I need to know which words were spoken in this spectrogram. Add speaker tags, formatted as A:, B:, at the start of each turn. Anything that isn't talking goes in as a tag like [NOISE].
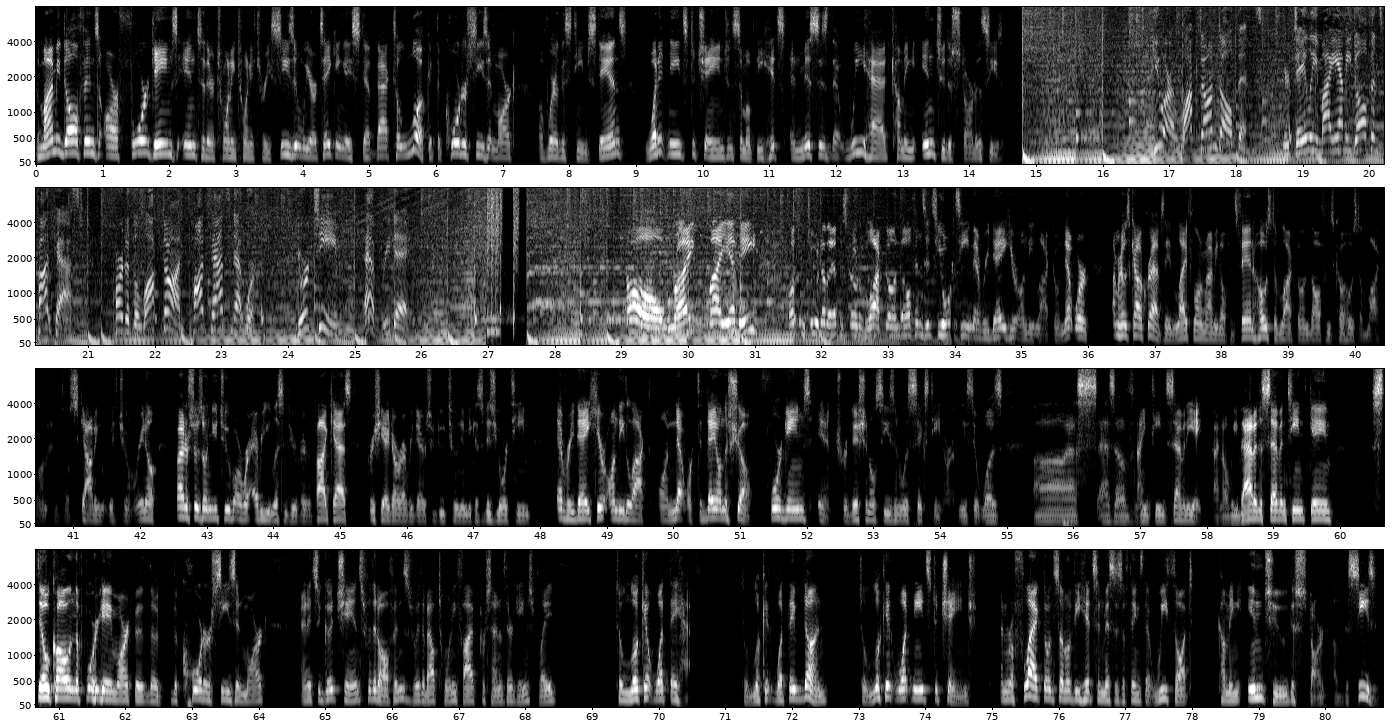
A: The Miami Dolphins are four games into their 2023 season. We are taking a step back to look at the quarter season mark of where this team stands, what it needs to change, and some of the hits and misses that we had coming into the start of the season.
B: You are Locked On Dolphins, your daily Miami Dolphins podcast, part of the Locked On Podcast Network. Your team every day.
A: All right, Miami. Welcome to another episode of Locked On Dolphins. It's your team every day here on the Locked On Network. I'm your host, Kyle Crabbs, a lifelong Miami Dolphins fan, host of Locked On Dolphins, co host of Locked On NFL Scouting with Joe Marino. Find our shows on YouTube or wherever you listen to your favorite podcast. Appreciate our everydayers who do tune in because it is your team every day here on the Locked On Network. Today on the show, four games in. Traditional season was 16, or at least it was uh, as of 1978. I know we've added a 17th game, still calling the four game mark the, the, the quarter season mark. And it's a good chance for the Dolphins, with about 25% of their games played, to look at what they have, to look at what they've done, to look at what needs to change, and reflect on some of the hits and misses of things that we thought coming into the start of the season.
